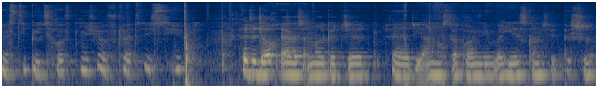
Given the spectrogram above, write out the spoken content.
die Beat trifft mich öfter als ich sie. Hätte doch eher das andere äh, die andere Star nehmen, weil hier ist ganz viel Büsche.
